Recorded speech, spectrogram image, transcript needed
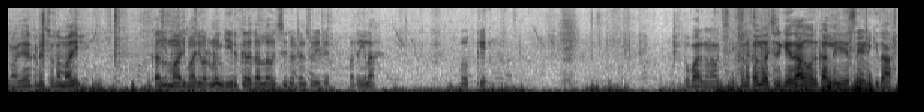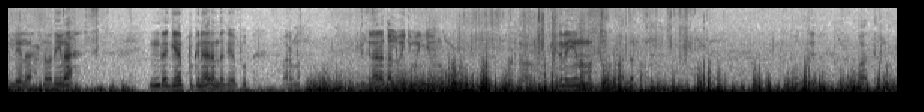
நான் ஏற்கனவே சொன்ன மாதிரி கல் மாறி மாறி வரணும். இங்கே இருக்கிற கல்லை வச்சு கட்டுறேன்னு சொல்லிட்டேன் பார்த்தீங்களா ஓகே. இப்போ பாருங்க நான் வச்சு இத்தனை கல் வச்சுருக்கேன். ஏதாவது ஒரு கல் எஸ்ஐ அடிக்குதா இல்லை இல்லை இந்த பார்த்தீங்களா இந்த கேப்புக்கு நேரம் அந்த கேப்பு. இதுக்கு நேராக கல் வைக்கும்போது இங்கே வரும். அடுத்து வரும் இதுலேயும் நம்ம தூக்கு பார்த்துடலாம் தூக்கு பார்த்துடலாம்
